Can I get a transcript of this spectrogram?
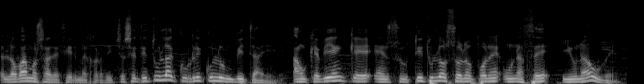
Lo vamos a decir, mejor dicho. Se titula Curriculum Vitae, aunque bien que en su título solo pone una C y una V.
